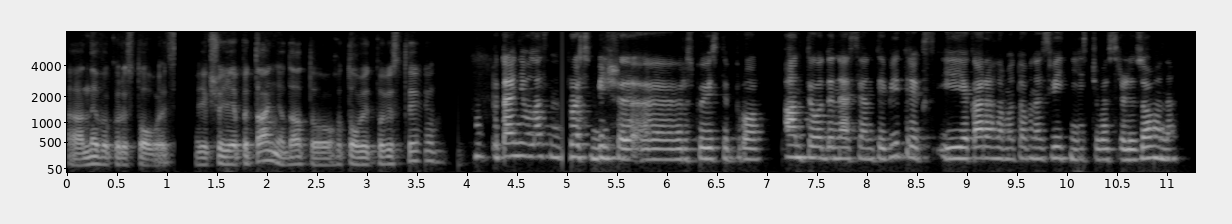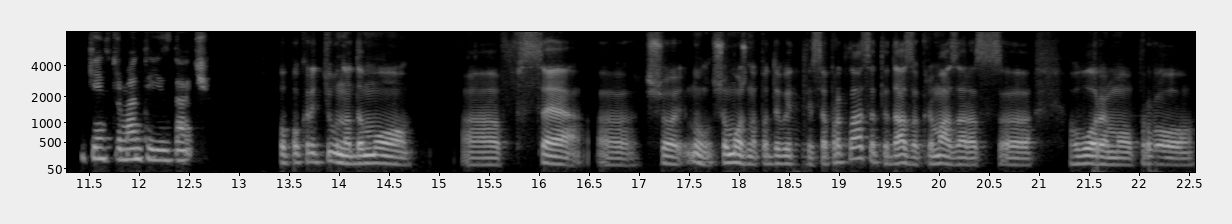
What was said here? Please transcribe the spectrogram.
е, не використовується. Якщо є питання, да, то готовий відповісти. Ну, Питання, власне, просять більше е, розповісти про анти-ОДНС і антибітрікс і яка регламентована звітність у вас реалізована, які інструменти її здачі. По покриттю надамо все, е, що, ну, що можна подивитися, прокласити. Да? Зокрема, зараз е, говоримо про,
